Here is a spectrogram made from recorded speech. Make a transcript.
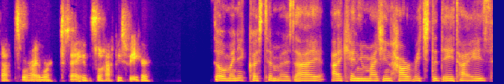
that's where I work today. I'm so happy to be here. So many customers. I I can imagine how rich the data is.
